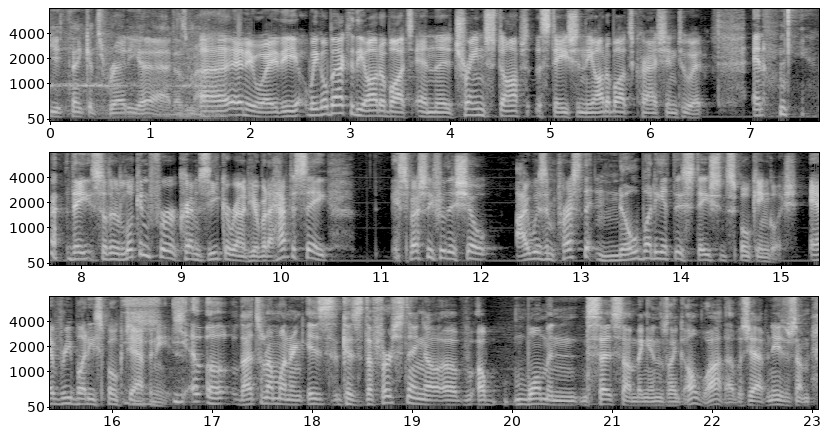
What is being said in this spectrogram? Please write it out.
you think it's ready. Yeah, it doesn't matter. Uh, anyway, the we go back to the Autobots, and the train stops at the station. The Autobots crash into it, and they so they're looking for Kremzeek around here. But I have to say, especially for this show, I was impressed that nobody at this station spoke English. Everybody spoke Japanese. Yeah, uh, that's what I'm wondering. Is because the first thing a, a, woman says something and it's like, oh wow, that was Japanese or something.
